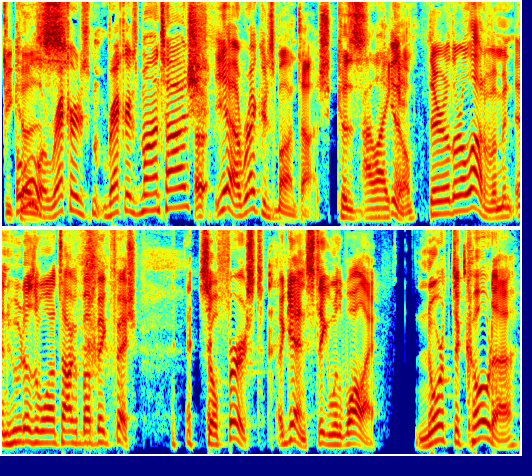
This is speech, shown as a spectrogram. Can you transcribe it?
because Oh, a records records montage. uh, yeah, a records montage because I like you it. know there there are a lot of them, and, and who doesn't want to talk about big fish? so first, again, sticking with walleye, North Dakota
